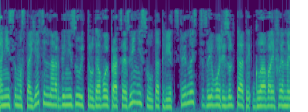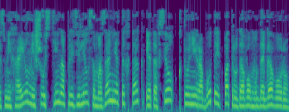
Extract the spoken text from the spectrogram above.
Они самостоятельно организуют трудовой процесс и несут ответственность за его результаты. Глава ФНС Михаил Мишустин определил самозанятых так, это все, кто не работает по трудовому договору.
